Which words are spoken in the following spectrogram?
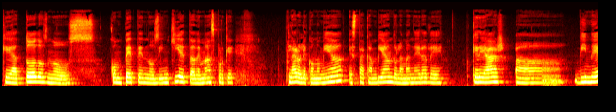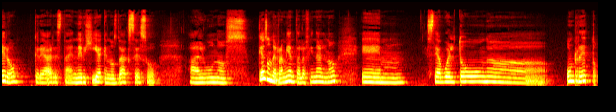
que a todos nos compete, nos inquieta además porque claro, la economía está cambiando la manera de crear uh, dinero, crear esta energía que nos da acceso a algunos, que es una herramienta al final, ¿no? Em, se ha vuelto una, un reto,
